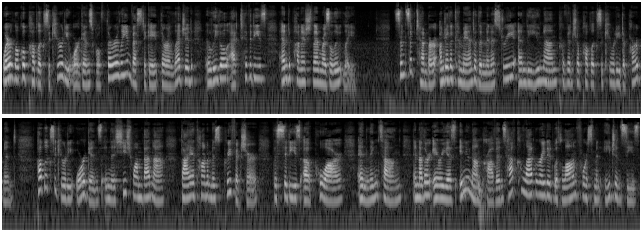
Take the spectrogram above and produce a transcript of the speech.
where local public security organs will thoroughly investigate their alleged illegal activities and punish them resolutely. Since September, under the command of the ministry and the Yunnan Provincial Public Security Department, public security organs in the Xishuangbanna Dai Autonomous Prefecture, the cities of Pu'er and Lincang, and other areas in Yunnan province have collaborated with law enforcement agencies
